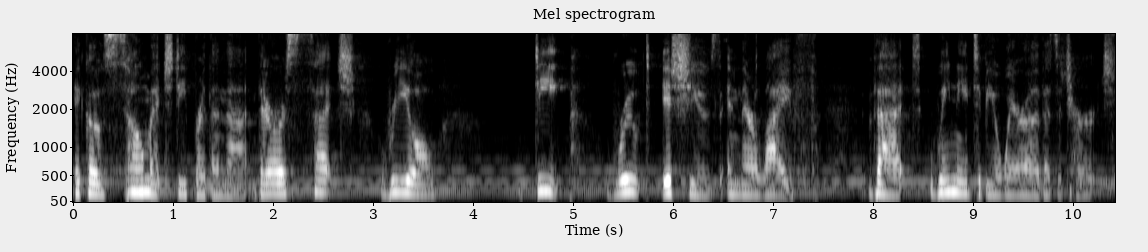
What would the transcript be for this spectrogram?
It goes so much deeper than that. There are such real, deep root issues in their life that we need to be aware of as a church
